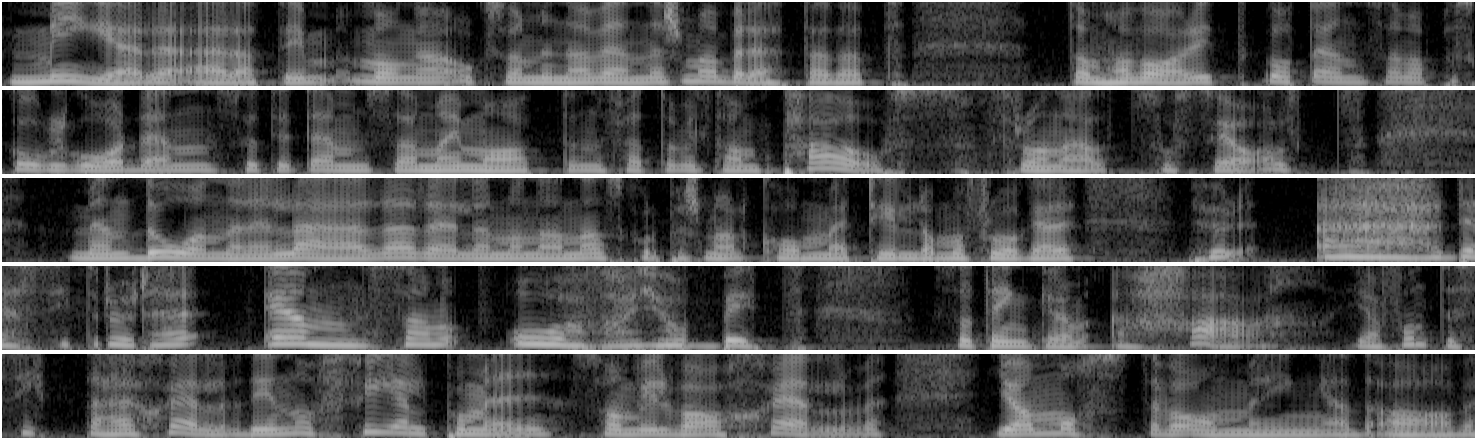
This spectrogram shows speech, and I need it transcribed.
mer, är att det är många också av mina vänner som har berättat att de har varit, gått ensamma på skolgården, suttit ensamma i maten för att de vill ta en paus från allt socialt. Men då när en lärare eller någon annan skolpersonal kommer till dem och frågar Hur är det? Sitter du där ensam, åh vad jobbigt. Så tänker de, aha, jag får inte sitta här själv. Det är något fel på mig som vill vara själv. Jag måste vara omringad av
